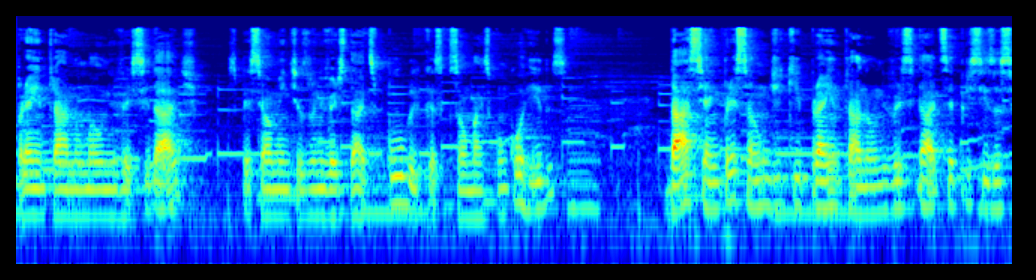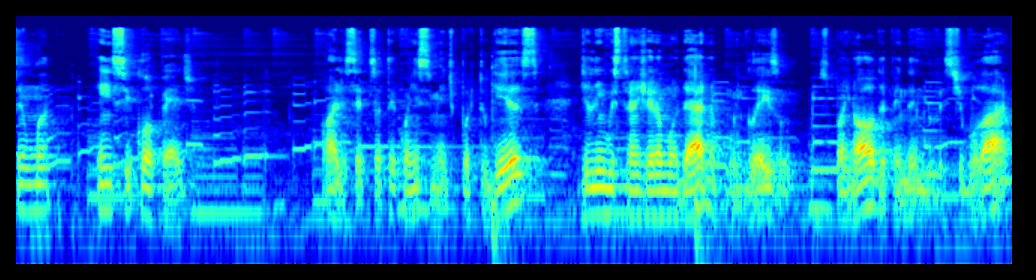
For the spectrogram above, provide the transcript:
para entrar numa universidade, especialmente as universidades públicas que são mais concorridas. Dá-se a impressão de que para entrar na universidade você precisa ser uma enciclopédia. Olha, você precisa ter conhecimento de português, de língua estrangeira moderna, o inglês ou espanhol, dependendo do vestibular,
